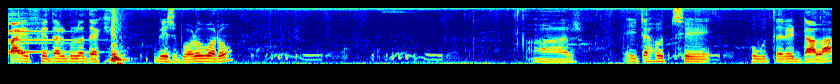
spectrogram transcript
পায়ের ফেদারগুলো দেখেন, বেশ বড় বড়। আর এইটা হচ্ছে কবুতরের ডালা।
